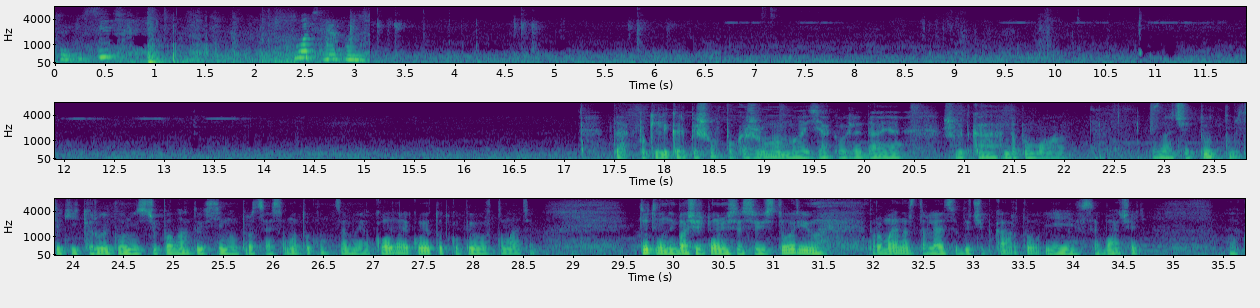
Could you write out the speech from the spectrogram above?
Take a seat. What happened? Так, поки лікар пішов, покажу вам, як виглядає швидка допомога. Значить, тут пульт, який керує повністю палатою всіми процесами. Тут це моя кола, яку я тут купив в автоматі. Тут вони бачать повністю всю історію. Про мене вставляють сюди чіп-карту і все бачать.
